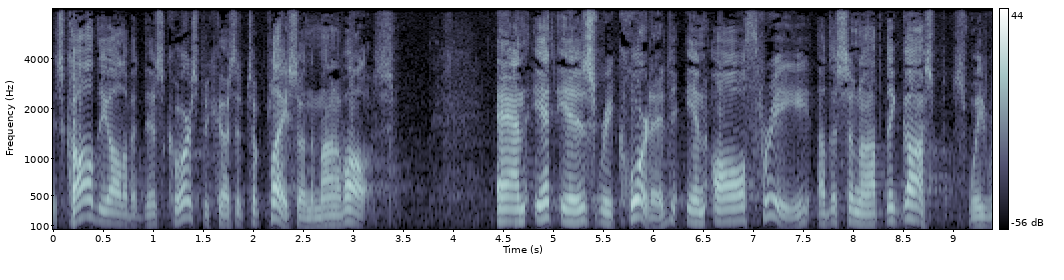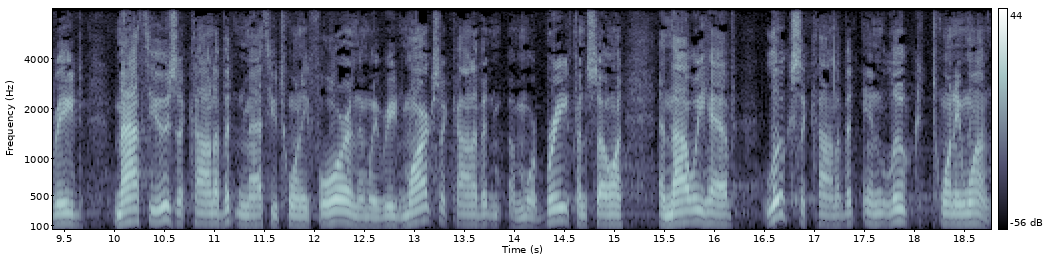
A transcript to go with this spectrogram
It's called the Olivet Discourse because it took place on the Mount of Olives. And it is recorded in all three of the synoptic gospels. We read Matthew's account of it in Matthew 24, and then we read Mark's account of it, uh, more brief, and so on. And now we have Luke's account of it in Luke 21.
